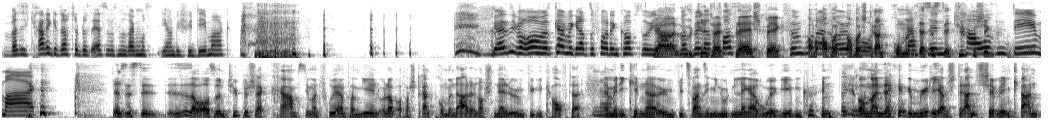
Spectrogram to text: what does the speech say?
was ich gerade gedacht habe, das erste, was man sagen muss, ja, und wie viel D-Mark? ich weiß nicht warum, aber es kam mir gerade so vor den Kopf, so, ja, und was so will das kosten? Auf, 500 auf, auf, auf der Euro. Strandpromenade. Das, ist der typische 1000 D-Mark. Das ist, das ist aber auch so ein typischer Krams, den man früher im Familienurlaub auf der Strandpromenade noch schnell irgendwie gekauft hat, Ja. damit die Kinder irgendwie 20 Minuten länger Ruhe geben können Wirklich und so. man dann gemütlich am Strand schimmeln kann,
